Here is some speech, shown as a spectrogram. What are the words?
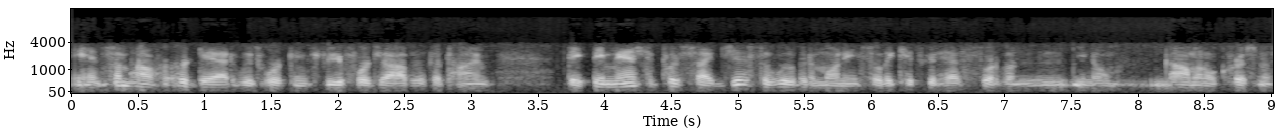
And somehow her, her dad was working three or four jobs at the time. They they managed to put aside just a little bit of money so the kids could have sort of a you know nominal christmas.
